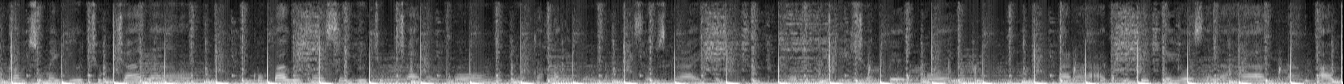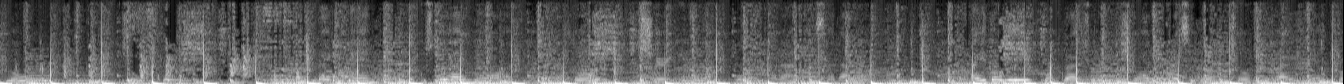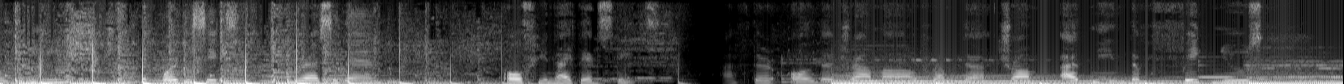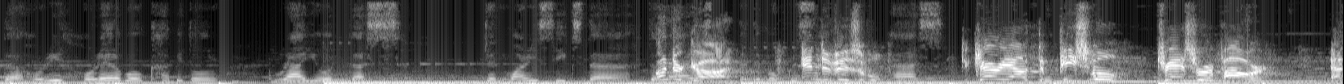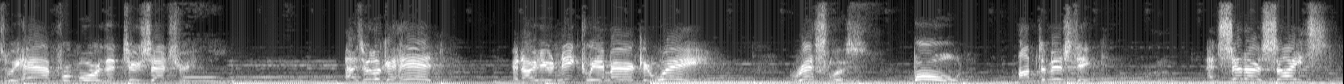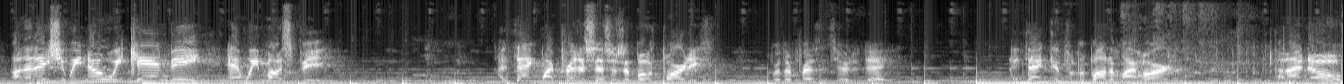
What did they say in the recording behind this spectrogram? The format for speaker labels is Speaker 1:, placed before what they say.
Speaker 1: Welcome to my YouTube channel. Kung bago ka sa YouTube channel ko, huwag niyo kakalimutan mag-subscribe, notification bell all, para updated kayo sa lahat ng upload video ko. Mag-like din kung nagustuhan niyo ang video na to, share niyo na lang po. Maraming salamat. By the way, congratulations President Joe Biden for being the 46th President of United States. After all the drama from the Trump admin, the fake news, the horrible Capitol riot last January 6, the, the
Speaker 2: Under
Speaker 1: lies,
Speaker 2: God,
Speaker 1: the democracy
Speaker 2: indivisible,
Speaker 1: has
Speaker 2: to carry out the peaceful transfer of power as we have for more than two centuries. As we look ahead in our uniquely American way, restless, bold, optimistic, and set our sights on the nation we know we can be and we must be. I thank my predecessors of both parties for their presence here today. I thank them from the bottom of my heart. And I know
